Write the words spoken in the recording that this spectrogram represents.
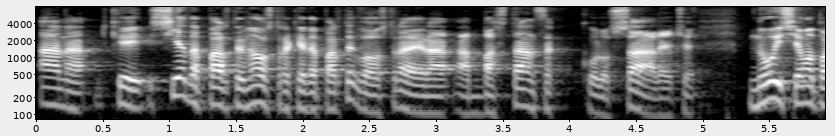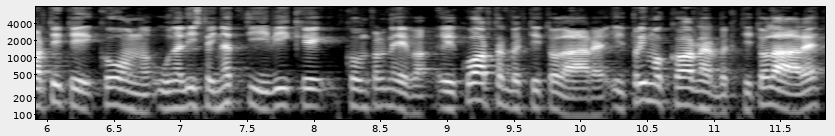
Anna, che sia da parte nostra che da parte vostra era abbastanza colossale. Cioè, noi siamo partiti con una lista inattivi che comprendeva il quarterback titolare, il primo cornerback titolare,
